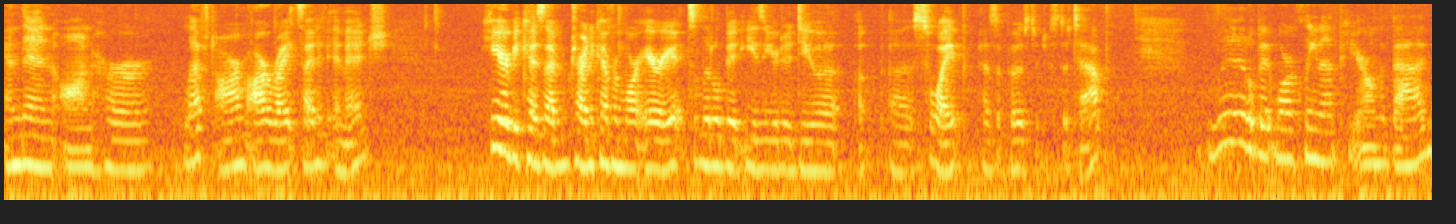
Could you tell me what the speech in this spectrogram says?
And then on her left arm, our right side of image. Here, because I'm trying to cover more area, it's a little bit easier to do a, a, a swipe as opposed to just a tap. A little bit more cleanup here on the bag.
